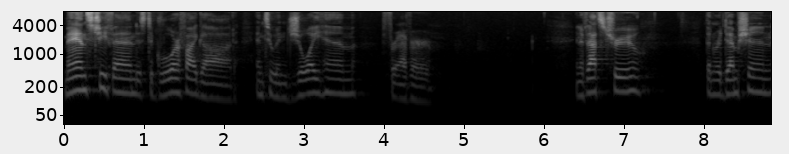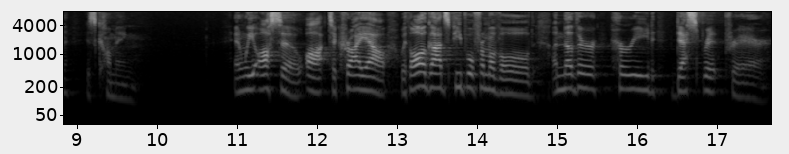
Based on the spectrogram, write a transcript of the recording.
man's chief end is to glorify God and to enjoy Him forever. And if that's true, then redemption is coming. And we also ought to cry out with all God's people from of old another hurried, desperate prayer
